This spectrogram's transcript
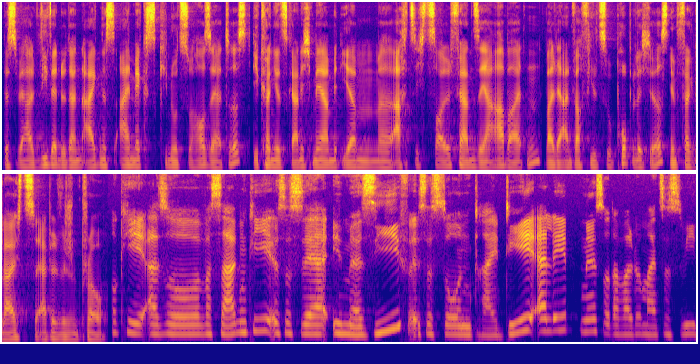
Das wäre halt wie wenn du dein eigenes IMAX-Kino zu Hause hättest. Die können jetzt gar nicht mehr mit ihrem 80 äh, Zoll Fernseher arbeiten, weil der einfach viel zu puppelig ist im Vergleich zu Apple Vision Pro. Okay, also was sagen die? Ist es sehr immersiv? Ist es so ein 3D-Erlebnis? Oder weil du meinst, es ist wie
